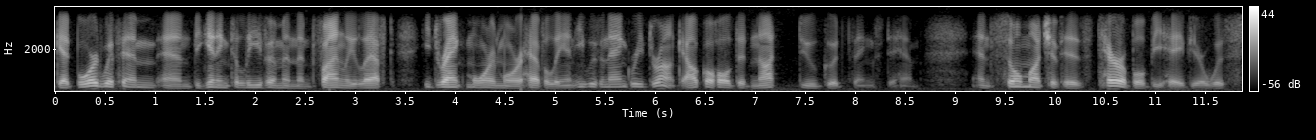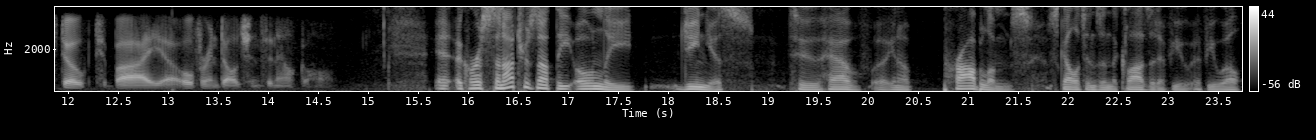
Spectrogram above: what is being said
get bored with him and beginning to leave him, and then finally left. He drank more and more heavily, and he was an angry drunk. Alcohol did not do good things to him, and so much of his terrible behavior was stoked by uh, overindulgence in alcohol. And of course, Sinatra's not the only genius to have uh, you know problems, skeletons in the closet, if you if you will.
